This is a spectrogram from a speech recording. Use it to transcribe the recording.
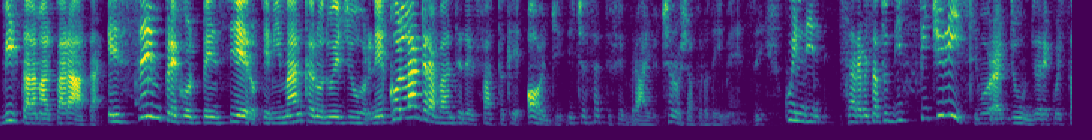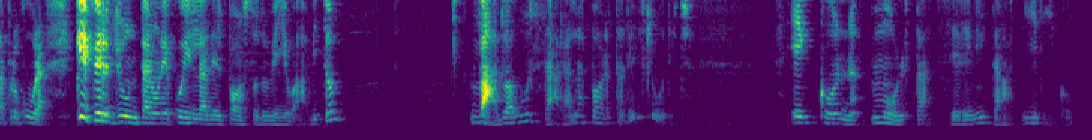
vista la malparata e sempre col pensiero che mi mancano due giorni e con l'aggravante del fatto che oggi, 17 febbraio, c'è lo sciopero dei mezzi, quindi sarebbe stato difficilissimo raggiungere questa procura, che per giunta non è quella del posto dove io abito, vado a bussare alla porta del giudice e con molta serenità gli dico,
